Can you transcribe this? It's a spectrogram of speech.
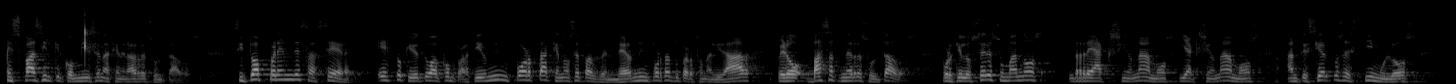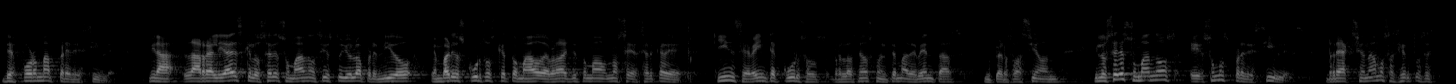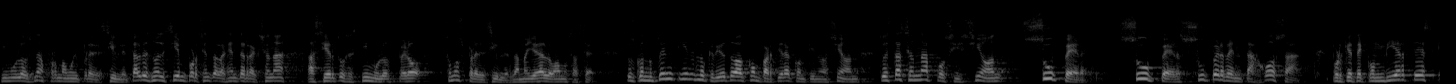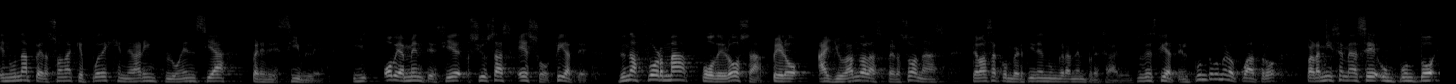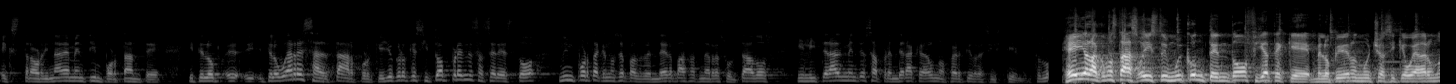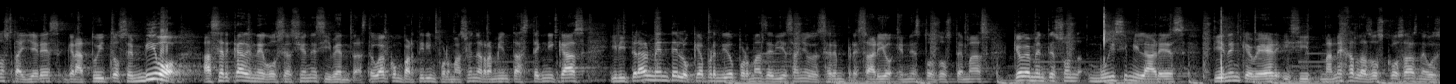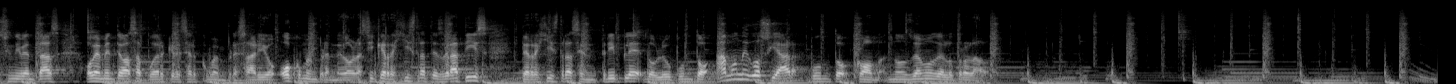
es fácil que comiencen a generar resultados. Si tú aprendes a hacer esto que yo te voy a compartir, no importa que no sepas vender, no importa tu personalidad, pero vas a tener resultados. Porque los seres humanos reaccionamos y accionamos ante ciertos estímulos de forma predecible. Mira, la realidad es que los seres humanos, y esto yo lo he aprendido en varios cursos que he tomado, de verdad, yo he tomado, no sé, cerca de 15, 20 cursos relacionados con el tema de ventas y persuasión, y los seres humanos eh, somos predecibles, reaccionamos a ciertos estímulos de una forma muy predecible. Tal vez no el 100% de la gente reacciona a ciertos estímulos, pero somos predecibles, la mayoría lo vamos a hacer. Entonces, cuando tú entiendes lo que yo te voy a compartir a continuación, tú estás en una posición súper, súper, súper ventajosa, porque te conviertes en una persona que puede generar influencia predecible. Y obviamente, si, si usas eso, fíjate, de una forma poderosa, pero ayudando a las personas, te vas a convertir en un gran empresario. Entonces, fíjate, el punto número cuatro para mí se me hace un punto extraordinariamente importante y te, lo, eh, te lo voy a resaltar porque yo creo que si tú aprendes a hacer esto, no importa que no sepas vender, vas a tener resultados y literalmente es aprender a crear una oferta irresistible. Entonces, Hey, hola, ¿cómo estás? Hoy estoy muy contento. Fíjate que me lo pidieron mucho, así que voy a dar unos talleres gratuitos en vivo acerca de negociaciones y ventas. Te voy a compartir información, herramientas técnicas y literalmente lo que he aprendido por más de 10 años de ser empresario en estos dos temas, que obviamente son muy similares, tienen que ver y si manejas las dos cosas, negociación y ventas, obviamente vas a poder crecer como empresario o como emprendedor. Así que regístrate, es gratis. Te registras en www.amonegociar.com. Nos vemos del otro lado.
